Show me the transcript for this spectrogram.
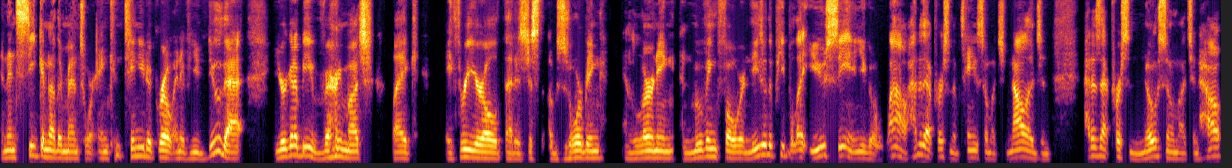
and then seek another mentor and continue to grow. And if you do that, you're going to be very much like a three year old that is just absorbing and learning and moving forward. And these are the people that you see and you go, wow, how did that person obtain so much knowledge? And how does that person know so much? And how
